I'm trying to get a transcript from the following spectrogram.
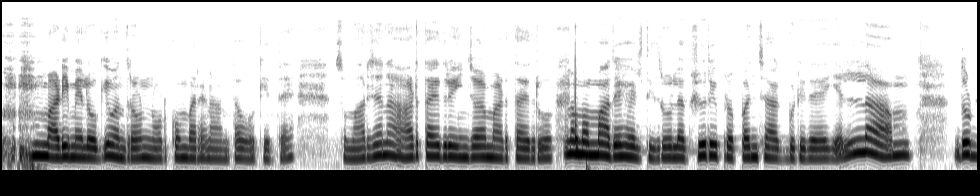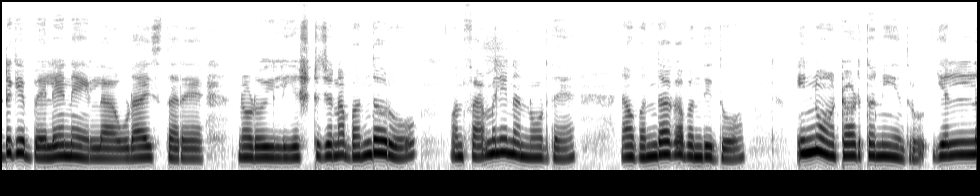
ಮಾಡಿ ಮೇಲೆ ಹೋಗಿ ಒಂದು ರೌಂಡ್ ನೋಡ್ಕೊಂಬರೋಣ ಅಂತ ಹೋಗಿದ್ದೆ. ಸುಮಾರು ಜನ ಆಡ್ತಾಯಿದ್ರು ಎಂಜಾಯ್ ಮಾಡ್ತಾಯಿದ್ರು ನಮ್ಮಮ್ಮ ಅದೇ ಹೇಳ್ತಿದ್ರು ಲಕ್ಸುರಿ ಪ್ರಪಂಚ ಆಗಿಬಿಟ್ಟಿದೆ. ಎಲ್ಲ ದುಡ್ಡಿಗೆ ಬೆಲೆನೇ ಇಲ್ಲ, ಉಡಾಯಿಸ್ತಾರೆ. ನೋಡು, ಇಲ್ಲಿ ಎಷ್ಟು ಜನ ಬಂದವರು ಒಂದು ಫ್ಯಾಮಿಲಿ ನಾನು ನೋಡಿದೆ. ನಾವು ಬಂದಾಗ ಬಂದಿದ್ದು, ಇನ್ನೂ ಆಟ ಆಡ್ತಾನೇ ಇದ್ದರು ಎಲ್ಲ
